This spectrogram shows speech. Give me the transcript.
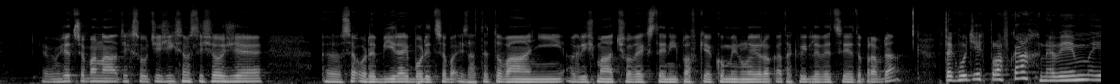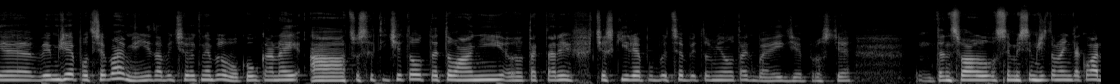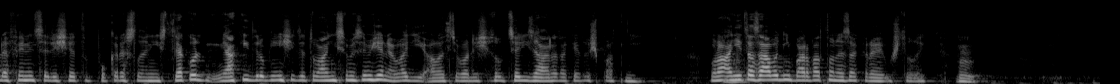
Já vím, že třeba na těch soutěžích jsem slyšel, že eh, se odebírají body třeba i za tetování a když má člověk stejný plavky jako minulý rok a takovéhle věci, je to pravda? Tak o těch plavkách nevím, je, vím, že je potřeba je měnit, aby člověk nebyl okoukaný a co se týče toho tetování, eh, tak tady v České republice by to mělo tak být, že prostě ten sval si myslím, že tam není taková definice, když je to pokreslený. Jako nějaký drobnější tetování si myslím, že nevadí, ale třeba když jsou celý záda, tak je to špatný. Ona hmm. ani ta závodní barva to nezakryje už tolik. Hmm.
